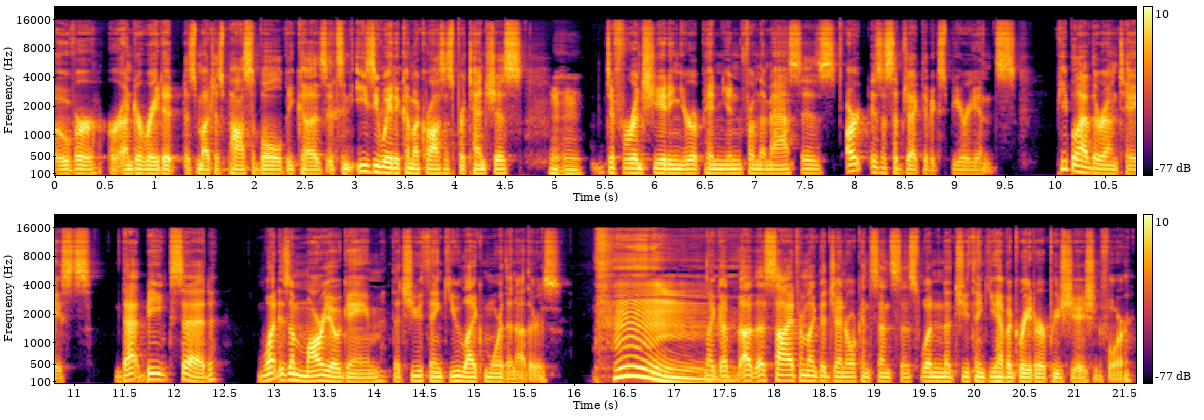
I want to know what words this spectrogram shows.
over or underrated as much as possible because it's an easy way to come across as pretentious. mm-hmm. differentiating your opinion from the masses. Art is a subjective experience. People have their own tastes. That being said, what is a Mario game that you think you like more than others? hmm Like a, a- aside from like the general consensus, one that you think you have a greater appreciation for?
